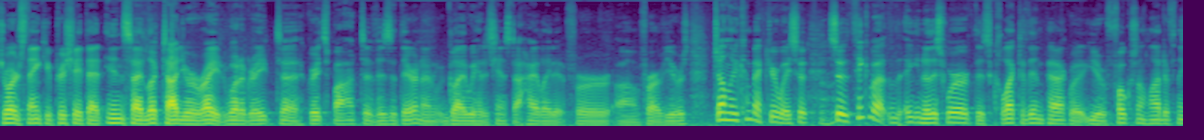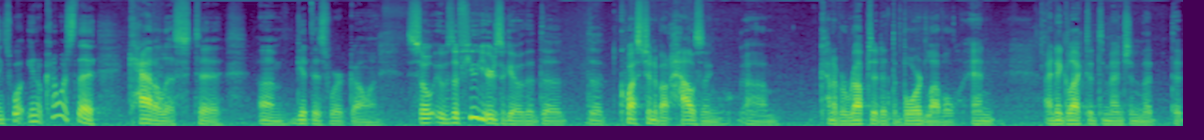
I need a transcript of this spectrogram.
George, thank you. Appreciate that inside look. Todd, you were right. What a great, uh, great spot to visit there, and I'm glad we had a chance to highlight it for um, for our viewers. John, let me come back your way. So, uh-huh. so think about you know this work, this collective impact. You're focused on a lot of different things. What you know, kind of what's the catalyst to um, get this work going? So it was a few years ago that the, the question about housing um, kind of erupted at the board level. And I neglected to mention that, that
